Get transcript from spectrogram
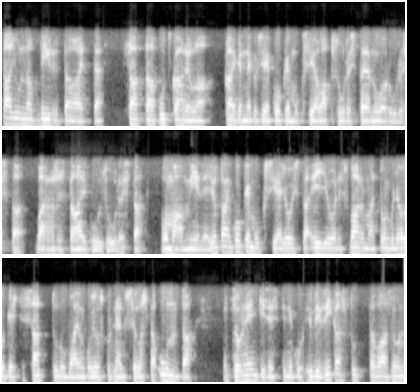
tajunnan virtaa, että saattaa putkahdella kaiken näköisiä kokemuksia lapsuudesta ja nuoruudesta, varhaisesta aikuisuudesta omaan mieleen. Jotain kokemuksia, joista ei ole edes varma, että onko ne oikeasti sattunut vai onko joskus nähnyt sellaista unta, että se on henkisesti niin kuin hyvin rikastuttavaa, se on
